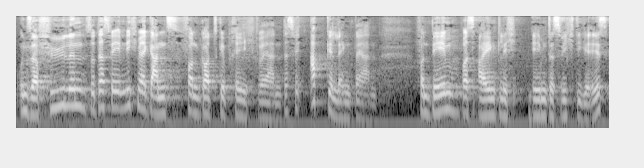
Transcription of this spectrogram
unser Fühlen, sodass wir eben nicht mehr ganz von Gott geprägt werden, dass wir abgelenkt werden von dem, was eigentlich eben das Wichtige ist.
